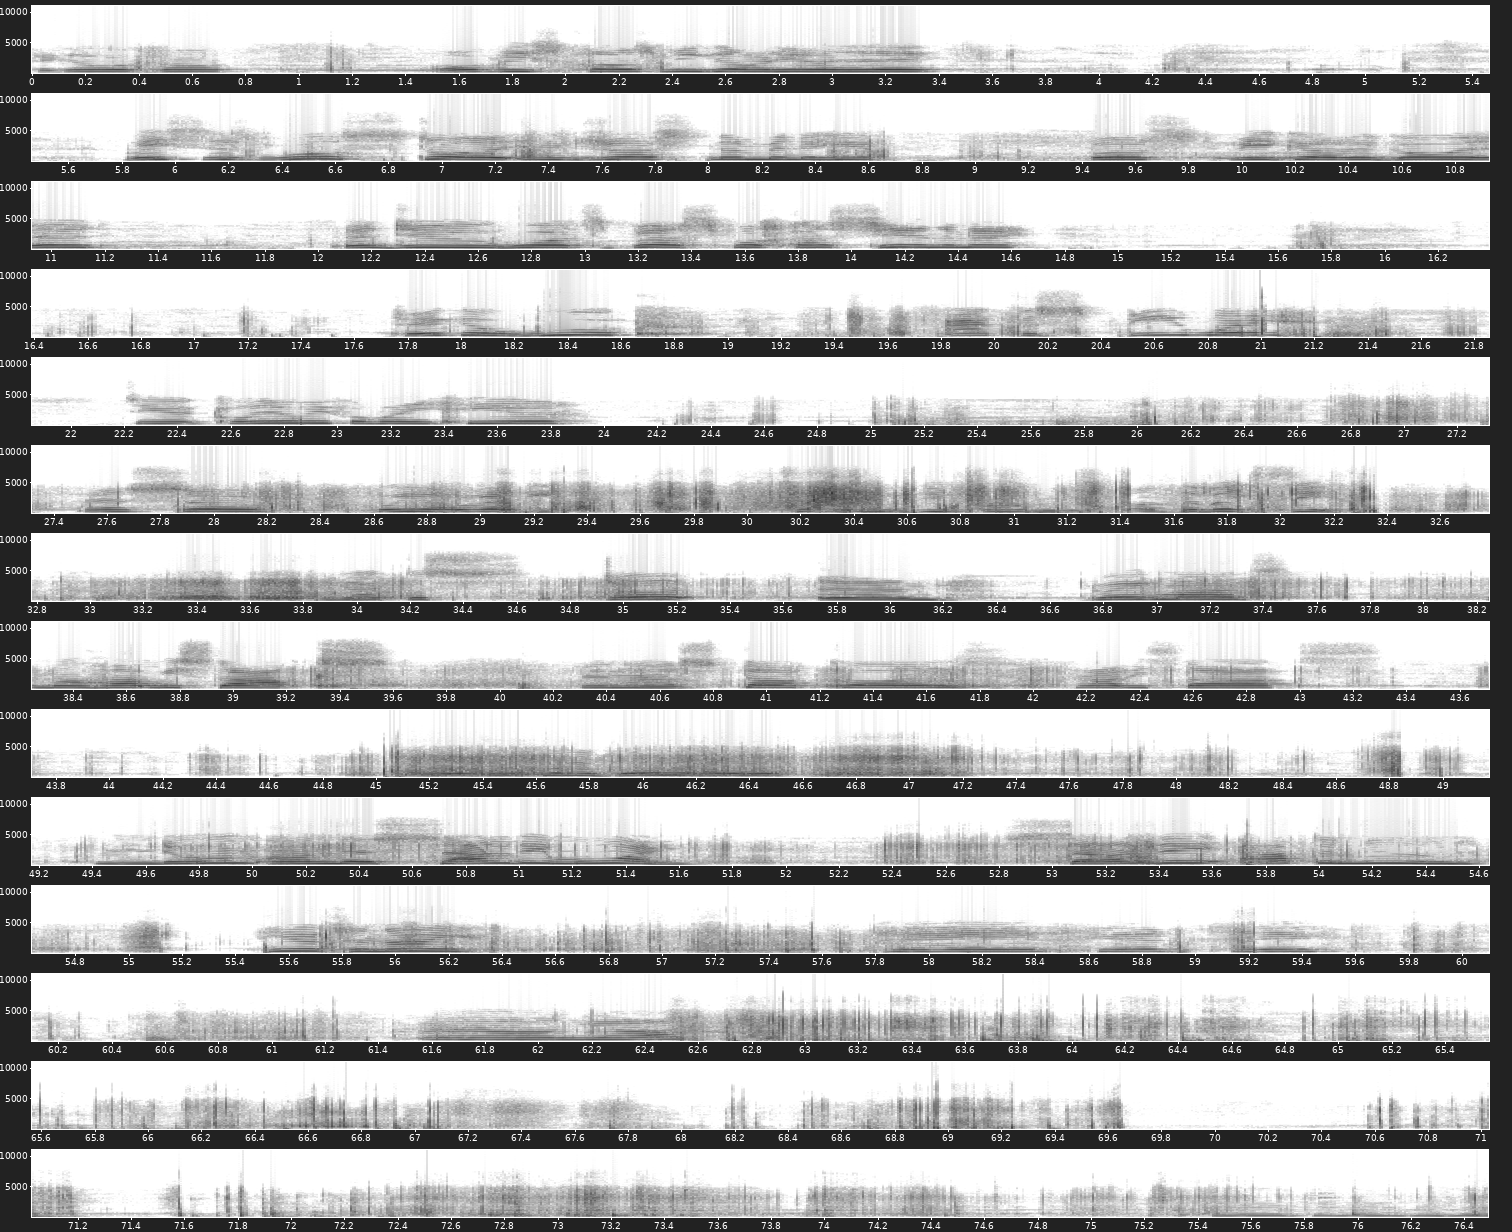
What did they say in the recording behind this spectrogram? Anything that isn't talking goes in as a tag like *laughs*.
Take a look at all these cars we got here today. Races will start in just a minute here. First, we gotta go ahead and do what's best for us here tonight. Take a look at the speedway. See it clearly from right here. And so, we are ready do the honors of the race here. We got the Sturt and um, Greg Mods and the Hobby Stocks and the Stock Hobby Stocks. We're just gonna go ahead and do them on this Saturday morning, Saturday afternoon, here tonight. Hey, here today. And yeah. Mm-hmm, mm-hmm, mm-hmm.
